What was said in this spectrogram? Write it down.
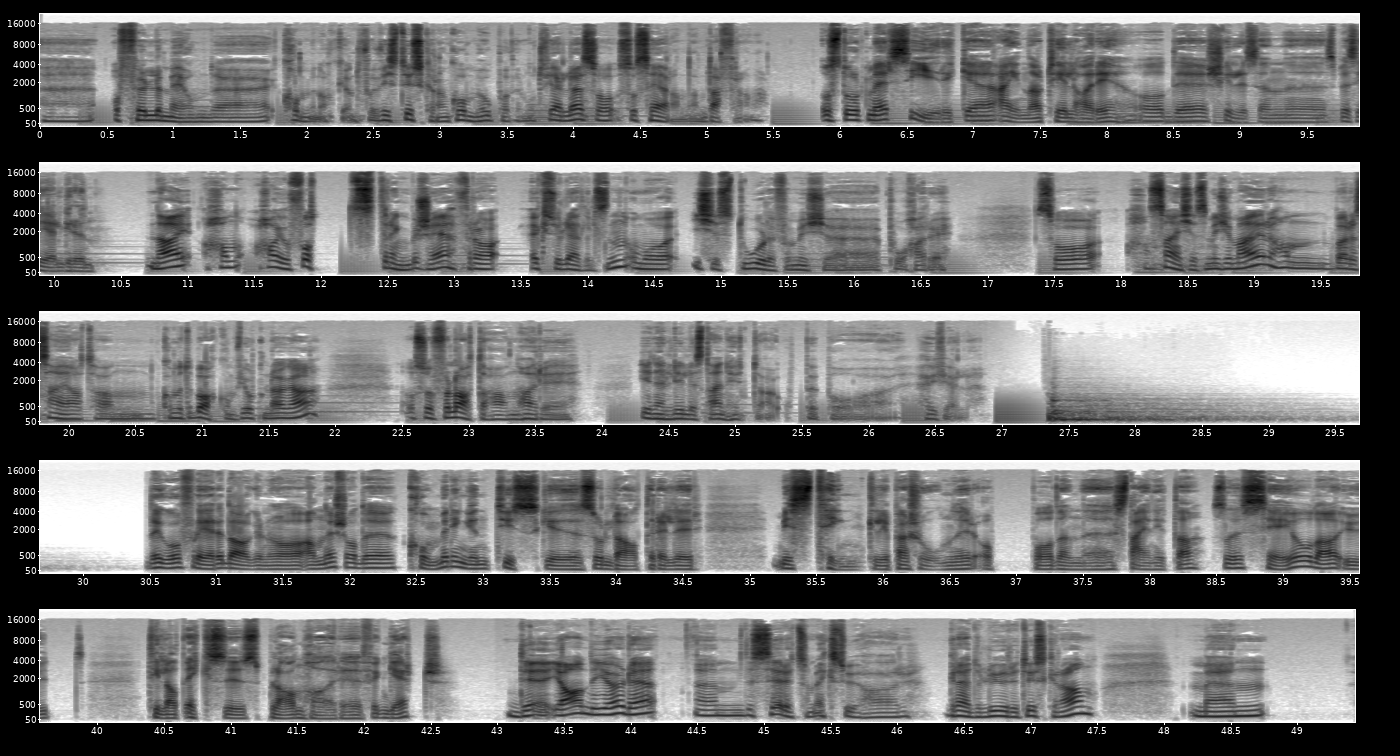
Eh, og følge med om det kommer noen. For hvis tyskerne kommer oppover mot fjellet, så, så ser han dem derfra. Og stort mer sier ikke Einar til Harry, og det skyldes en spesiell grunn. Nei, han har jo fått streng beskjed fra XU-ledelsen om å ikke stole for mye på Harry. Så han sier ikke så mye mer, han bare sier at han kommer tilbake om 14 dager. Og så forlater han Harry i den lille steinhytta oppe på høyfjellet. Det går flere dager nå, Anders, og det kommer ingen tyske soldater eller mistenkelige personer opp på denne steinhytta, så det ser jo da ut til at XUs plan har eh, fungert? Det, ja, det gjør det. Det ser ut som XU har greid å lure tyskerne, men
